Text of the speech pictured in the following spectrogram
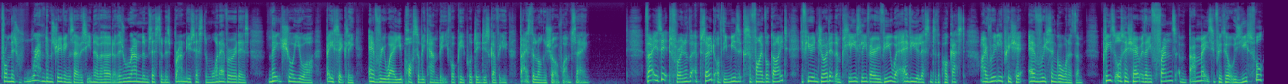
from this random streaming service you never heard of, this random system, this brand new system, whatever it is. Make sure you are basically everywhere you possibly can be for people to discover you. That is the long and short of what I'm saying. That is it for another episode of the Music Survival Guide. If you enjoyed it, then please leave a review wherever you listen to the podcast. I really appreciate every single one of them. Please also share it with any friends and bandmates if you thought it was useful.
